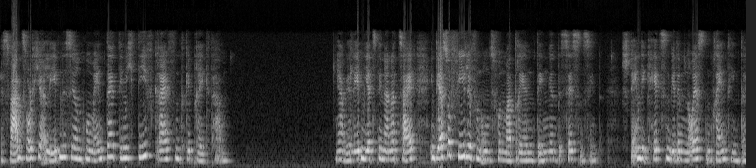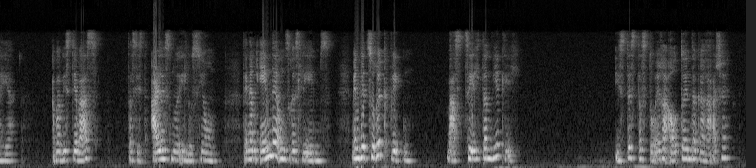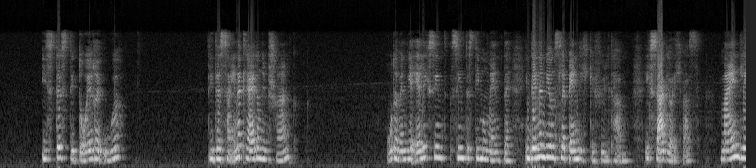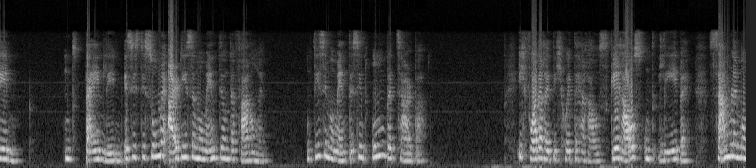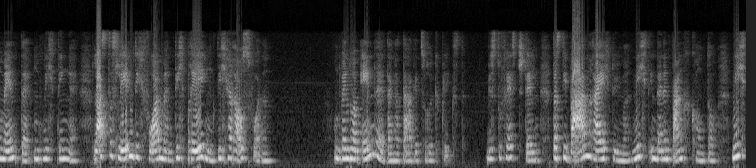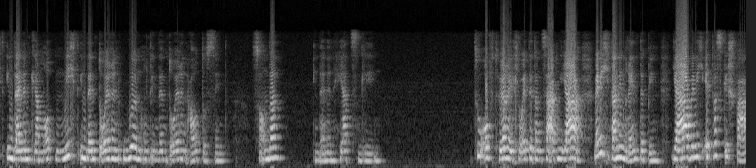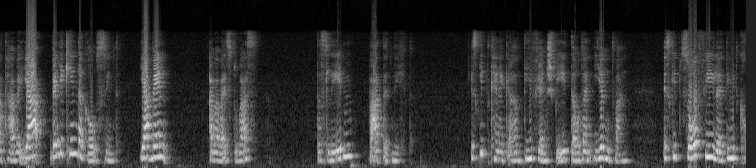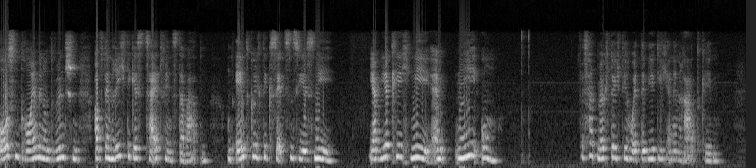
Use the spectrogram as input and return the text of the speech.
Es waren solche Erlebnisse und Momente, die mich tiefgreifend geprägt haben. Ja, wir leben jetzt in einer Zeit, in der so viele von uns von materiellen Dingen besessen sind. Ständig hetzen wir dem neuesten Trend hinterher. Aber wisst ihr was? Das ist alles nur Illusion. Denn am Ende unseres Lebens, wenn wir zurückblicken, was zählt dann wirklich? Ist es das teure Auto in der Garage? Ist es die teure Uhr? Die Designerkleidung im Schrank? Oder wenn wir ehrlich sind, sind es die Momente, in denen wir uns lebendig gefühlt haben. Ich sage euch was. Mein Leben und dein Leben, es ist die Summe all dieser Momente und Erfahrungen. Und diese Momente sind unbezahlbar. Ich fordere dich heute heraus. Geh raus und lebe. Sammle Momente und nicht Dinge. Lass das Leben dich formen, dich prägen, dich herausfordern. Und wenn du am Ende deiner Tage zurückblickst, wirst du feststellen, dass die wahren Reichtümer nicht in deinem Bankkonto, nicht in deinen Klamotten, nicht in den teuren Uhren und in den teuren Autos sind, sondern in deinen Herzen liegen. Zu oft höre ich Leute dann sagen, ja, wenn ich dann in Rente bin, ja, wenn ich etwas gespart habe, ja, wenn die Kinder groß sind, ja, wenn. Aber weißt du was? Das Leben wartet nicht. Es gibt keine Garantie für ein später oder ein irgendwann. Es gibt so viele, die mit großen Träumen und Wünschen auf dein richtiges Zeitfenster warten und endgültig setzen sie es nie. Ja, wirklich nie, ähm, nie um. Deshalb möchte ich dir heute wirklich einen Rat geben.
